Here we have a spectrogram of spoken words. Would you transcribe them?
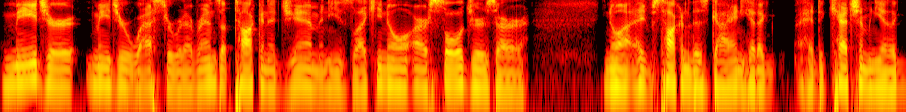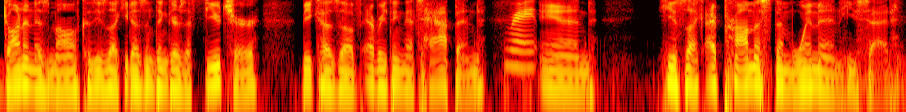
major major West or whatever ends up talking to Jim, and he's like, you know, our soldiers are, you know, I was talking to this guy, and he had a I had to catch him, and he had a gun in his mouth because he's like, he doesn't think there's a future because of everything that's happened, Right. and he's like, I promised them women, he said.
